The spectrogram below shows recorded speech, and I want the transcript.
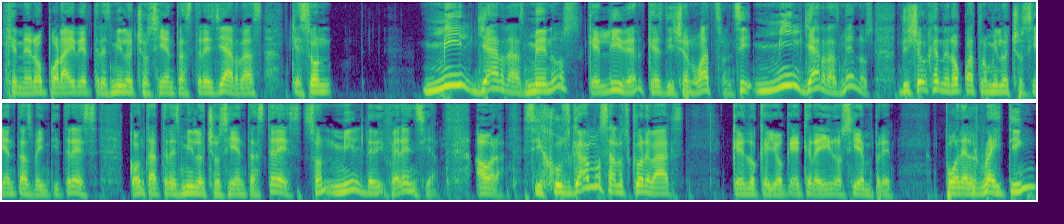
generó por aire 3.803 yardas, que son mil yardas menos que el líder, que es Dishon Watson. Sí, mil yardas menos. Dishon generó 4.823 contra 3.803. Son mil de diferencia. Ahora, si juzgamos a los corebacks, que es lo que yo he creído siempre, por el rating,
